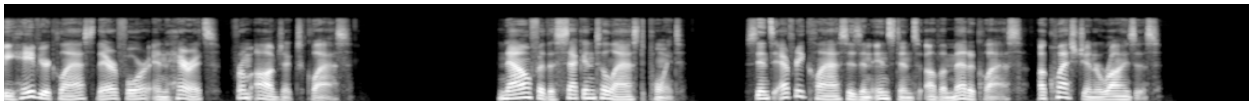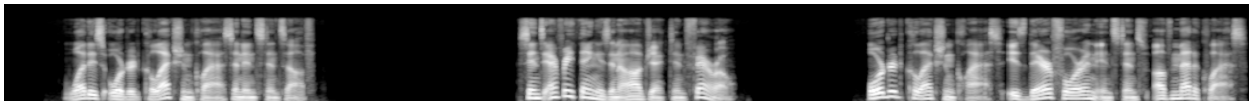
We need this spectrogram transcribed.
Behavior class therefore inherits from object class. Now for the second to last point. Since every class is an instance of a metaclass, a question arises. What is ordered collection class an instance of? Since everything is an object in Pharo, ordered collection class is therefore an instance of metaclass.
